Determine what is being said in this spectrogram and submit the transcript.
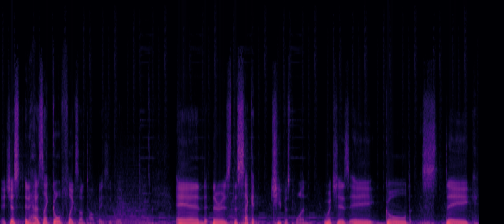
It just it has like gold flakes on top basically. And there is the second cheapest one, which is a gold steak.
